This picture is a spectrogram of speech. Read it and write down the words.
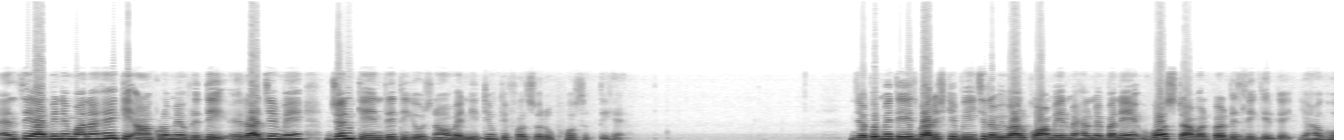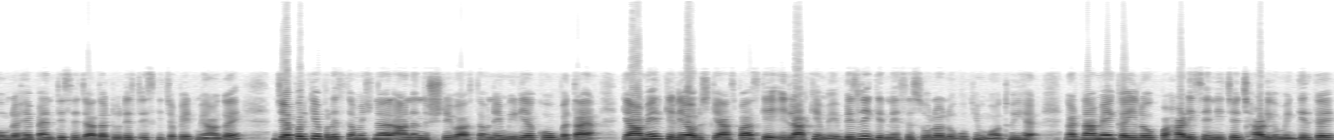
एनसीआरबी ने माना है कि आंकड़ों में वृद्धि राज्य में जन केंद्रित योजनाओं व नीतियों के फलस्वरूप हो सकती है। जयपुर में तेज बारिश के बीच रविवार को आमेर महल में बने वॉच टावर पर बिजली गिर गई। यहाँ घूम रहे 35 से ज़्यादा टूरिस्ट इसकी चपेट में आ गए। जयपुर के पुलिस कमिश्नर आनंद श्रीवास्तव ने मीडिया को बताया कि आमेर किले और उसके आसपास के इलाके में बिजली गिरने से 16 लोगों की मौत हुई है। घटना में कई लोग पहाड़ी से नीचे झाड़ियों में गिर गए।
